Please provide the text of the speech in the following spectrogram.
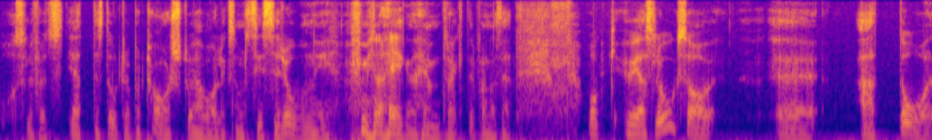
Åsele för ett jättestort reportage då jag var liksom ciceron i mina egna hemtrakter på något sätt. Och hur jag slogs av eh, att då,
